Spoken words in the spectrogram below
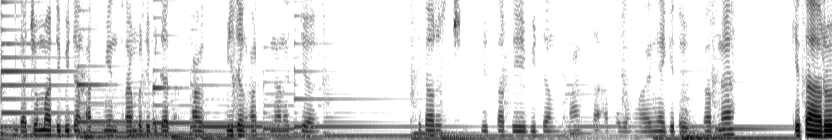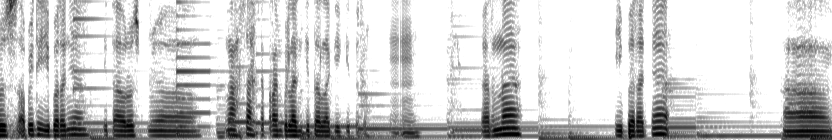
nggak cuma di bidang admin, terampil di bidang bidang admin aja. Kita harus kita di bidang masa atau yang lainnya gitu. Karena kita harus apa ini ibaratnya kita harus mengasah keterampilan kita lagi gitu loh. Mm-mm. Karena ibaratnya uh,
